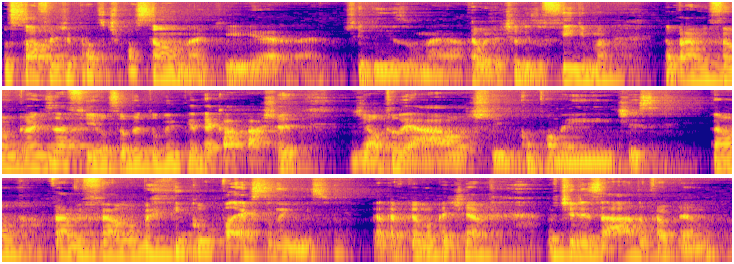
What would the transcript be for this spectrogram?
o software de prototipação, né, que é, utilizo, né, até hoje eu utilizo Figma. Então, para mim foi um grande desafio, sobretudo entender aquela parte de auto layout, componentes. Então, para mim foi algo bem complexo no início, até porque eu nunca tinha utilizado o programa.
